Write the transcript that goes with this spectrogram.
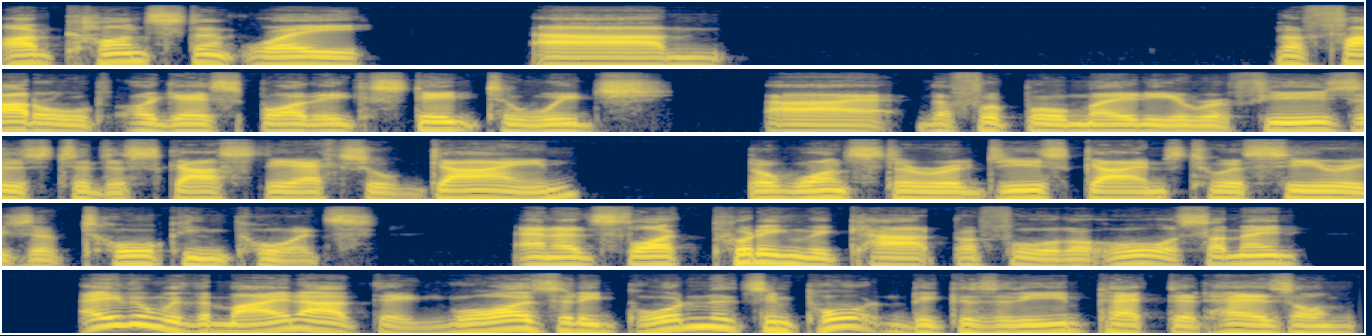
I'm constantly um, befuddled, I guess, by the extent to which uh, the football media refuses to discuss the actual game, but wants to reduce games to a series of talking points. And it's like putting the cart before the horse. I mean, even with the Maynard thing, why is it important? It's important because of the impact it has on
